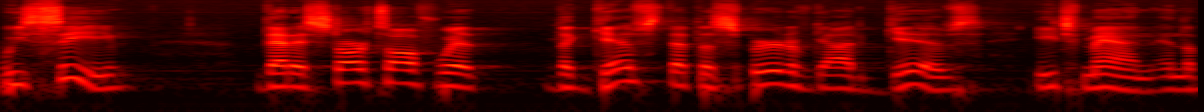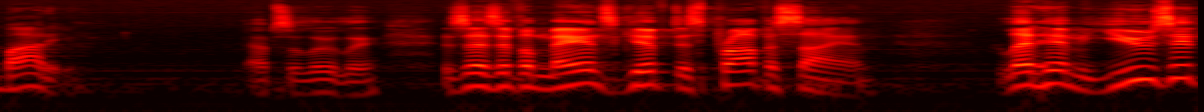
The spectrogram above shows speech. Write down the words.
we see that it starts off with the gifts that the Spirit of God gives each man in the body. Absolutely. It says, if a man's gift is prophesying, let him use it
